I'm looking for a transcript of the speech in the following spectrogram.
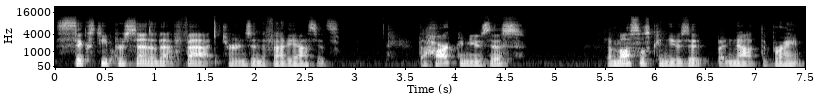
60% of that fat turns into fatty acids. The heart can use this, the muscles can use it, but not the brain.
